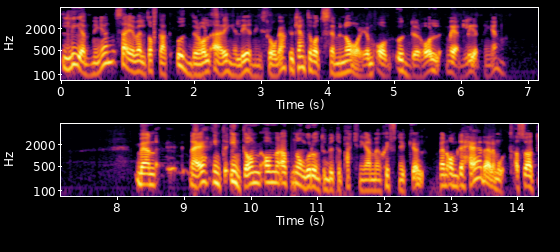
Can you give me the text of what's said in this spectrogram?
ledningen säger väldigt ofta att underhåll är ingen ledningsfråga. Du kan inte ha ett seminarium om underhåll med ledningen. Men nej, inte, inte om, om att någon går runt och byter packningar med en skiftnyckel. Men om det här däremot, alltså att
